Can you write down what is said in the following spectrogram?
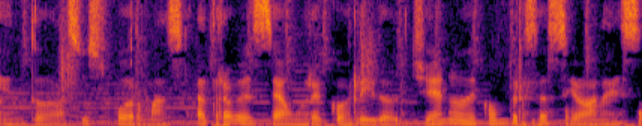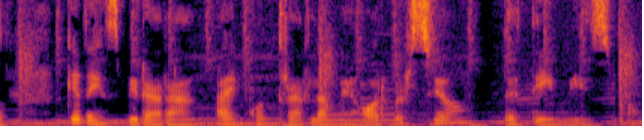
en todas sus formas a través de un recorrido lleno de conversaciones que te inspirarán a encontrar la mejor versión de ti mismo.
